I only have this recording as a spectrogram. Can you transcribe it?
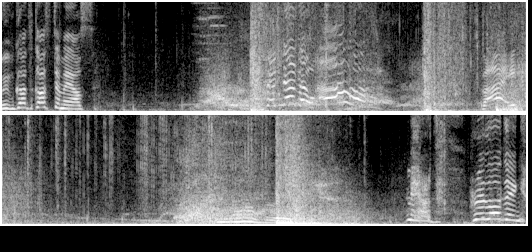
We've got customers. It's another! Ah! Bye. Lovely. Merde! Reloading!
